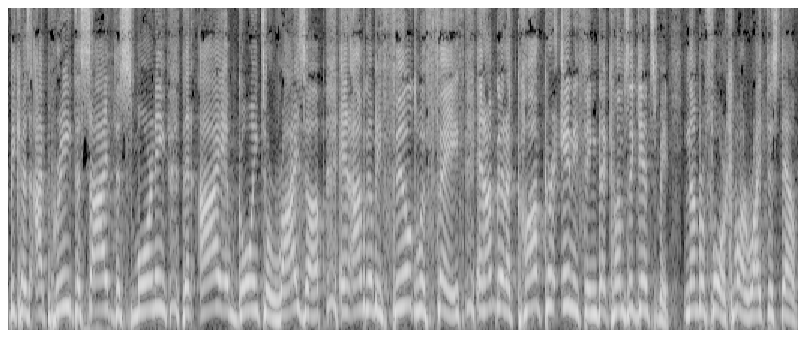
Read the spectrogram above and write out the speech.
because I pre-decide this morning that I am going to rise up and I'm going to be filled with faith and I'm going to conquer anything that comes against me. Number four, come on, write this down.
